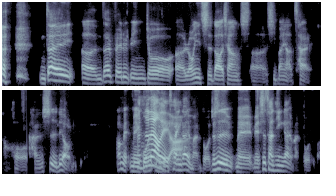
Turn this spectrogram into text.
你在呃你在菲律宾就呃容易吃到像呃西班牙菜，然后韩式料理，啊美美国式料理美国菜应该啊也蛮多，就是美美式餐厅应该也蛮多的吧？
